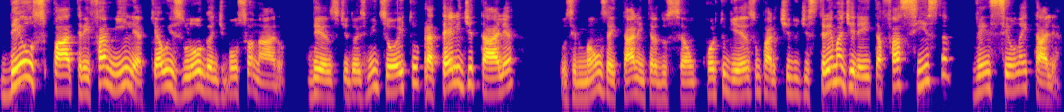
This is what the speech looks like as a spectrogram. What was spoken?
Deus, Pátria e Família, que é o slogan de Bolsonaro desde 2018, para Tele de Itália, os Irmãos da Itália, em tradução português, um partido de extrema-direita fascista, venceu na Itália.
